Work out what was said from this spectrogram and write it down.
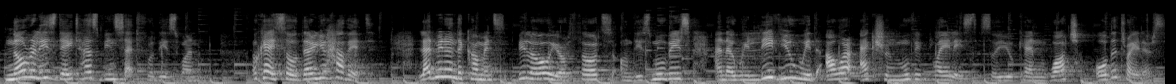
No release date has been set for this one. Okay, so there you have it. Let me know in the comments below your thoughts on these movies and I will leave you with our action movie playlist so you can watch all the trailers.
